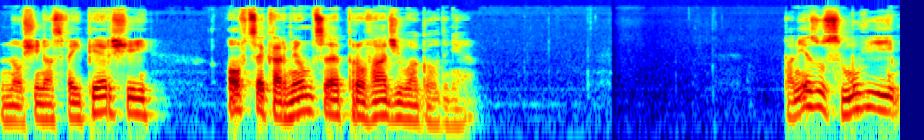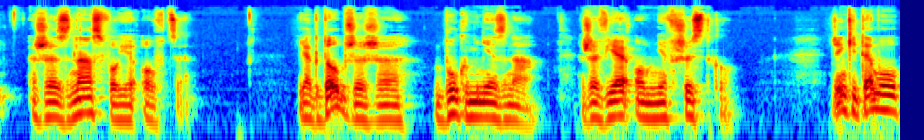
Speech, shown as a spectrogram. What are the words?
nosi na swej piersi, owce karmiące prowadzi łagodnie. Pan Jezus mówi, że zna swoje owce. Jak dobrze, że Bóg mnie zna, że wie o mnie wszystko. Dzięki temu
